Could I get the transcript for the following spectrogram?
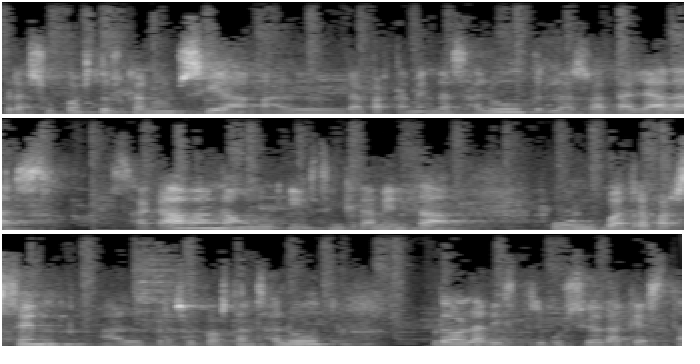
pressupostos que anuncia el Departament de Salut, les retallades s'acaben, s'incrementa un 4% al pressupost en salut, però la distribució d'aquest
